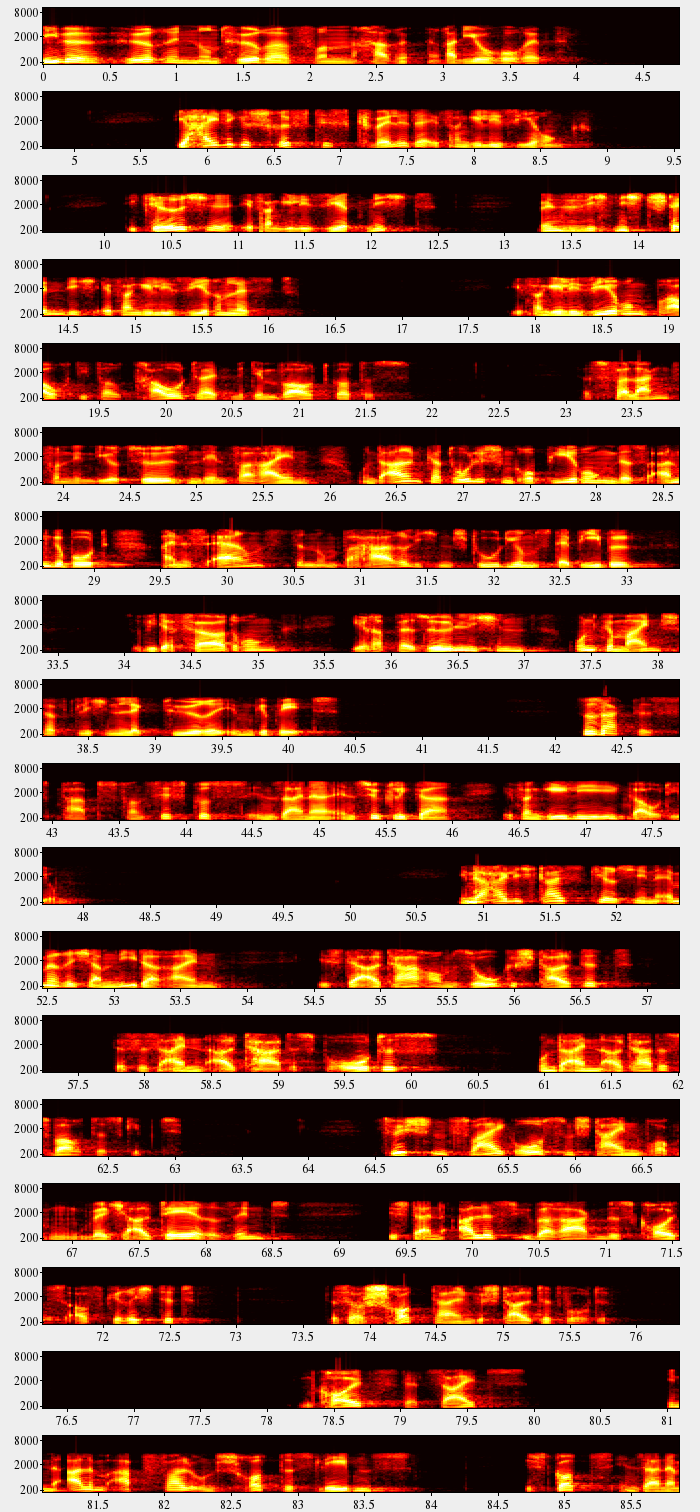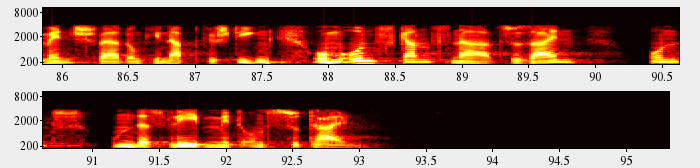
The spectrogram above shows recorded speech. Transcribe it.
Liebe Hörerinnen und Hörer von Radio Horeb, die Heilige Schrift ist Quelle der Evangelisierung. Die Kirche evangelisiert nicht, wenn sie sich nicht ständig evangelisieren lässt. Die Evangelisierung braucht die Vertrautheit mit dem Wort Gottes. Das verlangt von den Diözesen, den Pfarreien und allen katholischen Gruppierungen das Angebot eines ernsten und beharrlichen Studiums der Bibel sowie der Förderung ihrer persönlichen und gemeinschaftlichen Lektüre im Gebet. So sagt es Papst Franziskus in seiner Enzyklika Evangelii Gaudium. In der Heiliggeistkirche in Emmerich am Niederrhein ist der Altarraum so gestaltet, dass es einen Altar des Brotes und einen Altar des Wortes gibt. Zwischen zwei großen Steinbrocken, welche Altäre sind, ist ein alles überragendes Kreuz aufgerichtet, das aus Schrottteilen gestaltet wurde. Im Kreuz der Zeit, in allem Abfall und Schrott des Lebens, ist Gott in seiner Menschwerdung hinabgestiegen, um uns ganz nahe zu sein und um das Leben mit uns zu teilen.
